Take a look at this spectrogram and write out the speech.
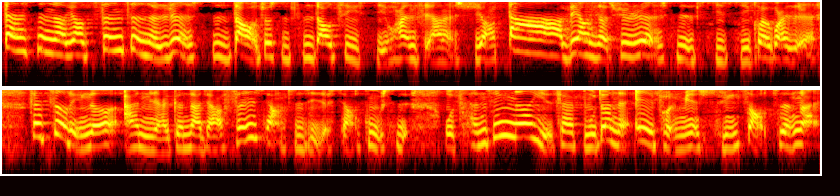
但是呢，要真正的认识到，就是知道自己喜欢怎样的人，需要大量的去认识奇奇怪怪的人。在这里呢，安妮来跟大家分享自己的小故事。我曾经呢，也在不断的 App 里面寻找真爱。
